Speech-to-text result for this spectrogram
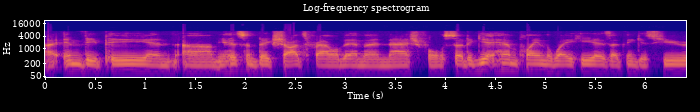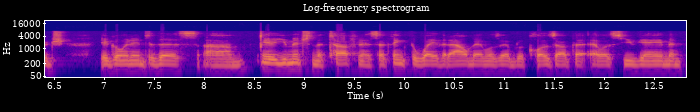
uh, MVP and um, you hit some big shots for Alabama and Nashville. So to get him playing the way he is, I think is huge you know, going into this. Um, you know, you mentioned the toughness. I think the way that Alabama was able to close out that LSU game and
